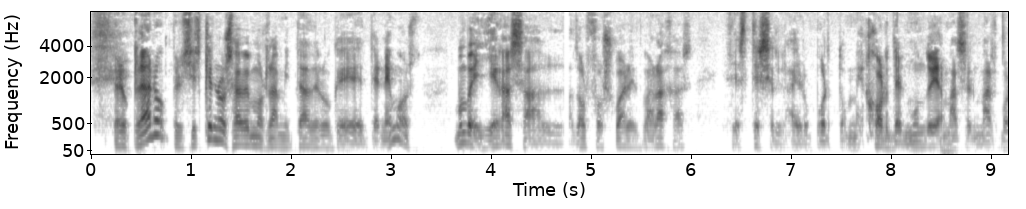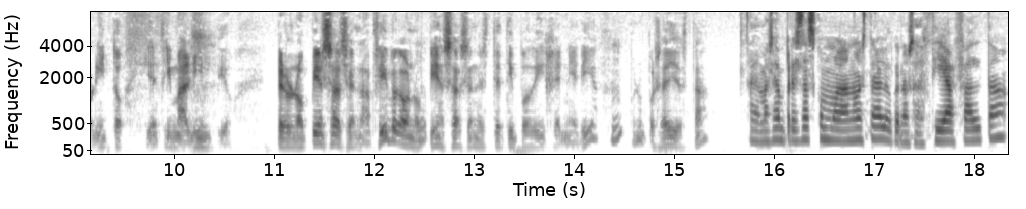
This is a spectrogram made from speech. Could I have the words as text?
Pero claro, pero si es que no sabemos la mitad de lo que tenemos. Hombre, llegas al Adolfo Suárez Barajas, y dices, este es el aeropuerto mejor del mundo y además el más bonito y encima limpio. Pero no piensas en la fibra o no piensas en este tipo de ingeniería. Bueno, pues ahí está. Además, a empresas como la nuestra, lo que nos hacía falta,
